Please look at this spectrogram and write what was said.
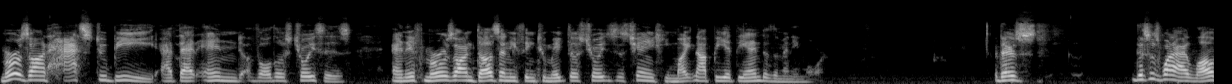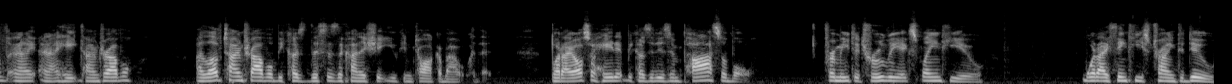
Murozond has to be at that end of all those choices. And if Murozond does anything to make those choices change, he might not be at the end of them anymore. There's this is why I love and I and I hate time travel. I love time travel because this is the kind of shit you can talk about with it. But I also hate it because it is impossible for me to truly explain to you what I think he's trying to do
